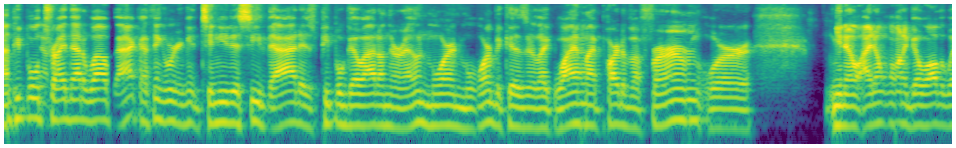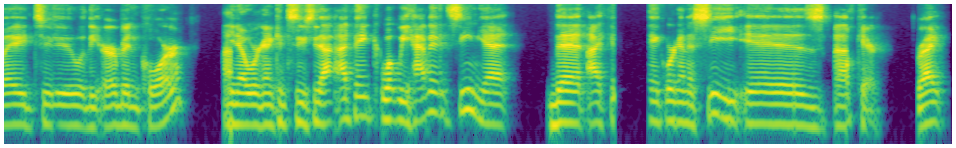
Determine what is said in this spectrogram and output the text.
uh, people yeah. tried that a while back i think we're going to continue to see that as people go out on their own more and more because they're like why am i part of a firm or you know i don't want to go all the way to the urban core you know we're going to continue to see that i think what we haven't seen yet that i think we're going to see is uh, healthcare right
